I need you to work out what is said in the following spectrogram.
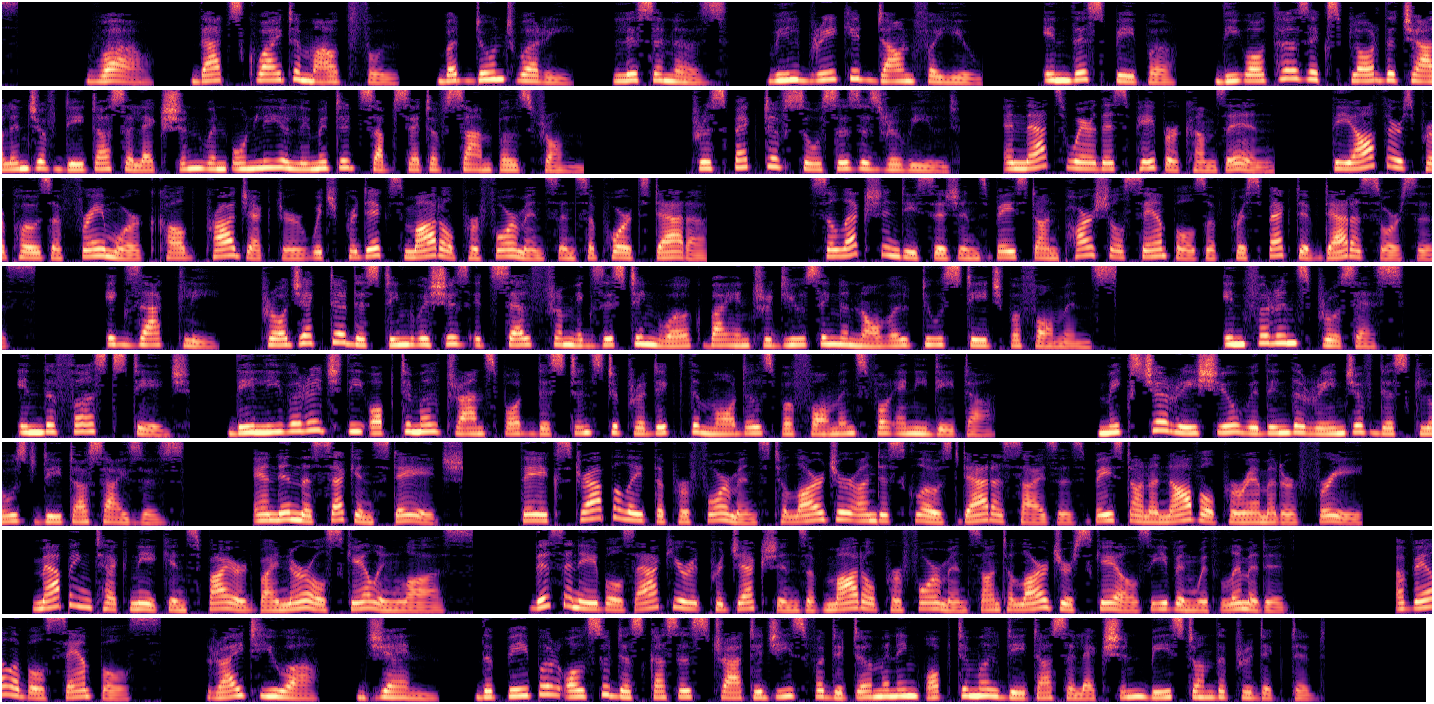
Wow, that's quite a mouthful. But don't worry, listeners, we'll break it down for you. In this paper, the authors explore the challenge of data selection when only a limited subset of samples from prospective sources is revealed. And that's where this paper comes in. The authors propose a framework called Projector which predicts model performance and supports data selection decisions based on partial samples of prospective data sources. Exactly. Projector distinguishes itself from existing work by introducing a novel two stage performance inference process. In the first stage, they leverage the optimal transport distance to predict the model's performance for any data mixture ratio within the range of disclosed data sizes. And in the second stage, they extrapolate the performance to larger undisclosed data sizes based on a novel parameter free mapping technique inspired by neural scaling laws. This enables accurate projections of model performance onto larger scales even with limited available samples. Right you are, Jen. The paper also discusses strategies for determining optimal data selection based on the predicted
